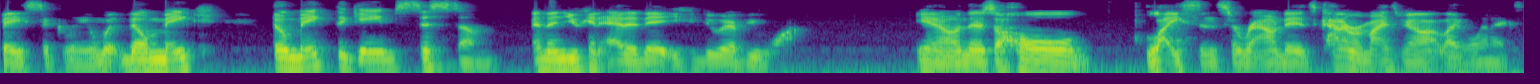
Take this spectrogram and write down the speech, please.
basically, and they'll make they'll make the game system, and then you can edit it. You can do whatever you want you know, and there's a whole license around it. It kind of reminds me a lot like Linux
